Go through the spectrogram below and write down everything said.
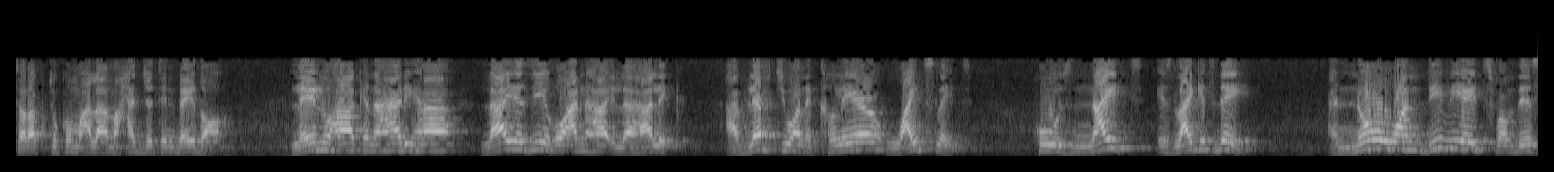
تركتكم على محجة بيضاء ليلها كنهارها لا يزيغ عنها إلا هالك I've left you on a clear white slate whose night is like its day and no one deviates from this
